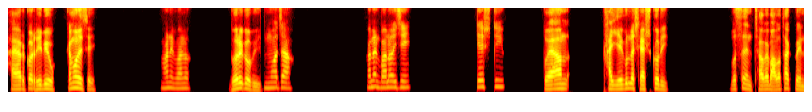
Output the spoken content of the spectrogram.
হায়ার কর রিভিউ কেমন হয়েছে? অনেক ভালো। ধরে কবি। মজা। অনেক ভালো হয়েছে। টেস্টি তো এখন খাইয়ে এগুলো শেষ করি। বুঝছেন? সবাই ভালো থাকবেন।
